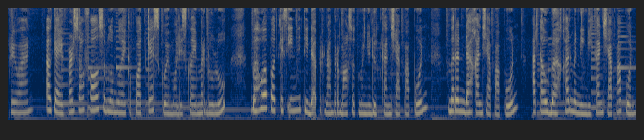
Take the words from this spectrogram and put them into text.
Everyone. Oke, okay, first of all, sebelum mulai ke podcast, gue mau disclaimer dulu bahwa podcast ini tidak pernah bermaksud menyudutkan siapa pun, merendahkan siapa pun, atau bahkan meninggikan siapa pun.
